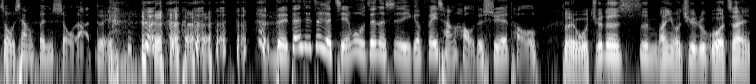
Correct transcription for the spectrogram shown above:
走向分手啦。对，对，但是这个节目真的是一个非常好的噱头。对，我觉得是蛮有趣。如果在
